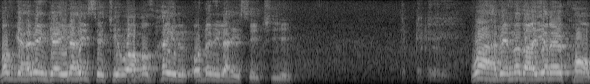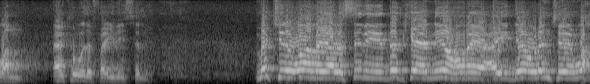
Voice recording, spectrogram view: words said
qofka habeenkaa ilaahay seejiyey waa qof khayr oo dhan ilaahay seejiyey. Waa habeenadaa yaree kooban aan ka wada faa'iidaysano ma jira walaalayaal sidii dadkeennii hore ay dee odhan jireen wax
